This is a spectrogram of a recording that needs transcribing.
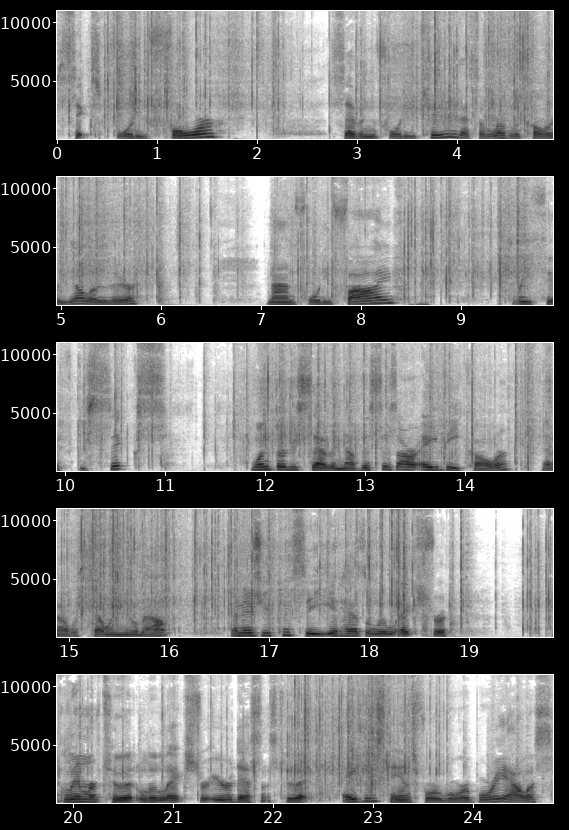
644, 742. That's a lovely color yellow there. 945, 356, 137. Now this is our AB color that I was telling you about. And as you can see, it has a little extra glimmer to it, a little extra iridescence to it. AB stands for Aurora Borealis,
